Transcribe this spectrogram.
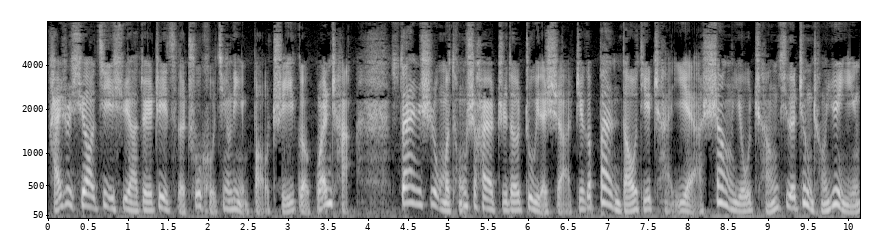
还是需要继续啊对这次的出口禁令保持一个观察。但是我们同时还要值得注意的是啊，这个半导体产业啊上游长期的正常运营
